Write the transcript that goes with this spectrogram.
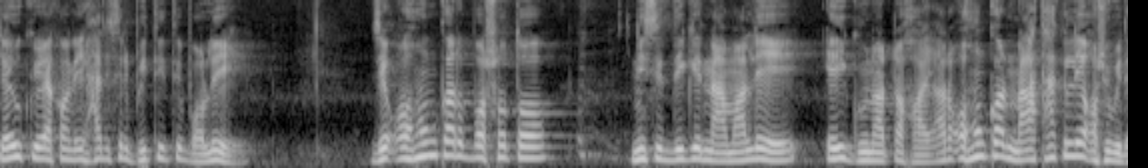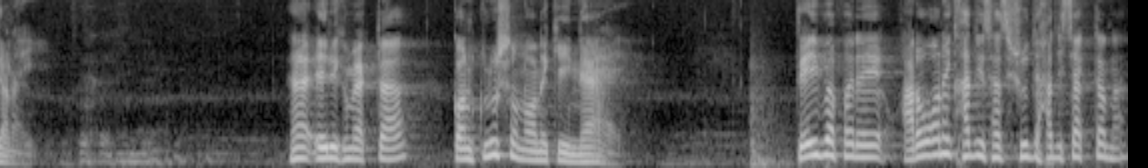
কেউ কেউ এখন এই হাদিসের ভিত্তিতে বলে যে অহংকার বশত নিচের দিকে নামালে এই গুণাটা হয়, আর অহংকার না থাকলে অসুবিধা নাই। হ্যাঁ এরকম একটা কনক্লুশন অনেকেই নেয়। তো এই ব্যাপারে আরও অনেক হাদিস আছে, শুধু হাদিস একটা না।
